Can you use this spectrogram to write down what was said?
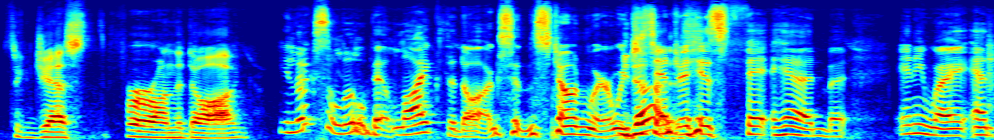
suggests fur on the dog He looks a little bit like the dogs in the stoneware, which is under his head. But anyway, and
